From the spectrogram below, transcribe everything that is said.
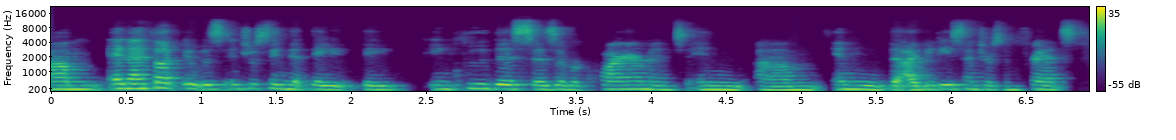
Um, and I thought it was interesting that they, they include this as a requirement in, um, in the IBD centers in France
